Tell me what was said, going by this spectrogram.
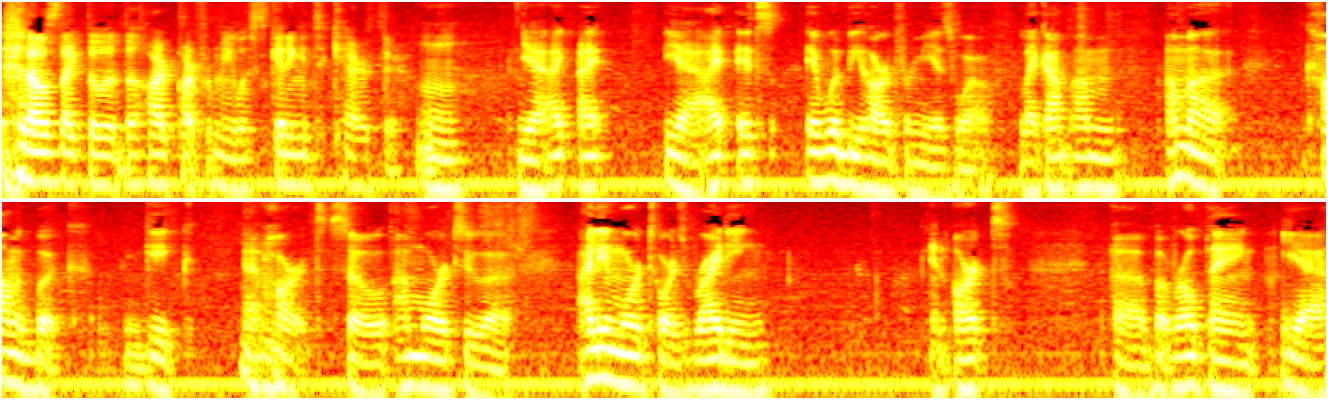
Yeah. that was like the the hard part for me was getting into character. Mm. Yeah, I, I, yeah, I. It's it would be hard for me as well. Like I'm, I'm, I'm a comic book geek at Mhm. heart, so I'm more to. Uh, I lean more towards writing and art, uh, but role playing, yeah,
